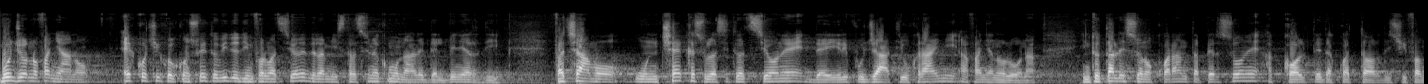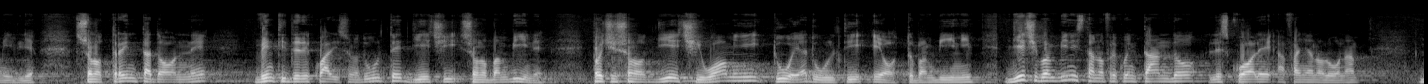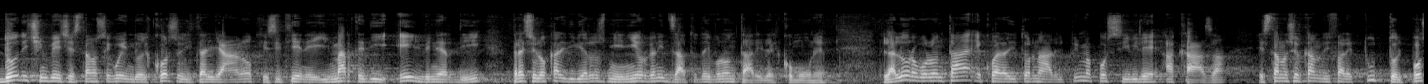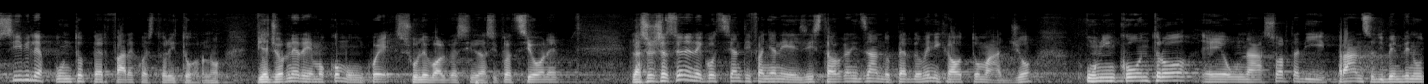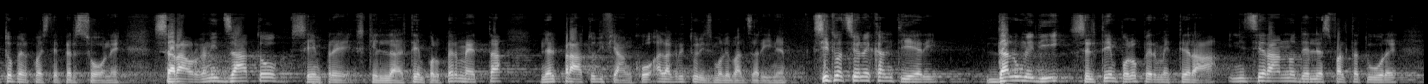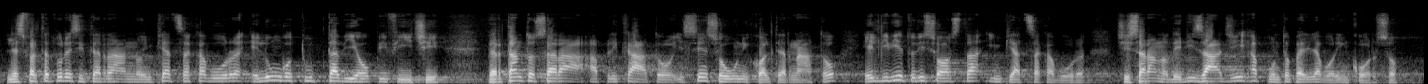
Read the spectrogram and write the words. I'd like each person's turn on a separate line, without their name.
Buongiorno Fagnano, eccoci col consueto video di informazione dell'amministrazione comunale del venerdì. Facciamo un check sulla situazione dei rifugiati ucraini a Fagnanolona. In totale sono 40 persone accolte da 14 famiglie. Sono 30 donne, 20 delle quali sono adulte, 10 sono bambine. Poi ci sono 10 uomini, 2 adulti e 8 bambini. 10 bambini stanno frequentando le scuole a Fagnanolona. 12 invece stanno seguendo il corso di italiano che si tiene il martedì e il venerdì presso i locali di Via Rosmini organizzato dai volontari del comune. La loro volontà è quella di tornare il prima possibile a casa e stanno cercando di fare tutto il possibile appunto per fare questo ritorno. Vi aggiorneremo comunque sull'evolversi della situazione. L'associazione negozianti fagnanesi sta organizzando per domenica 8 maggio un incontro e una sorta di pranzo di benvenuto per queste persone. Sarà organizzato, sempre che il tempo lo permetta, nel prato di fianco all'agriturismo Le Balzarine. Situazione cantieri. Da lunedì, se il tempo lo permetterà, inizieranno delle asfaltature. Le asfaltature si terranno in piazza Cavour e lungo tutta via Opifici. Pertanto sarà applicato il senso unico alternato e il divieto di sosta in piazza Cavour. Ci saranno dei disagi appunto per i lavori in corso.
